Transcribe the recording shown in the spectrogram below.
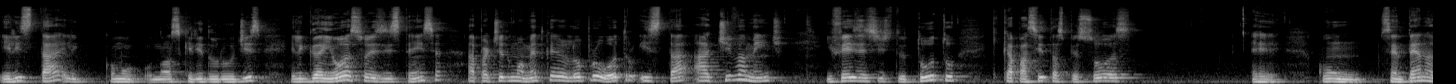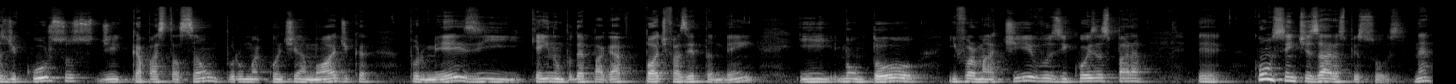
Ele está, ele como o nosso querido Uru diz, ele ganhou a sua existência a partir do momento que ele olhou para o outro e está ativamente e fez esse instituto que capacita as pessoas é, com centenas de cursos de capacitação por uma quantia módica por mês e quem não puder pagar pode fazer também e montou informativos e coisas para é, conscientizar as pessoas, né?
